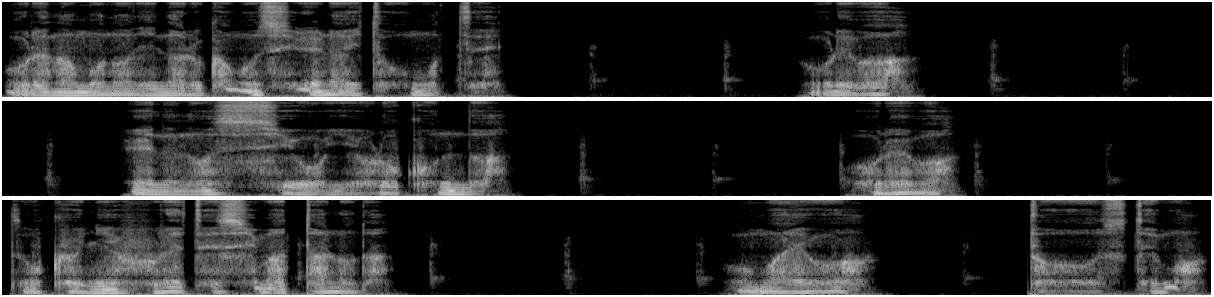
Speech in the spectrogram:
俺のものになるかもしれないと思って、俺は、N の死を喜んだ。俺は、毒に触れてしまったのだ。お前を、どうしても、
